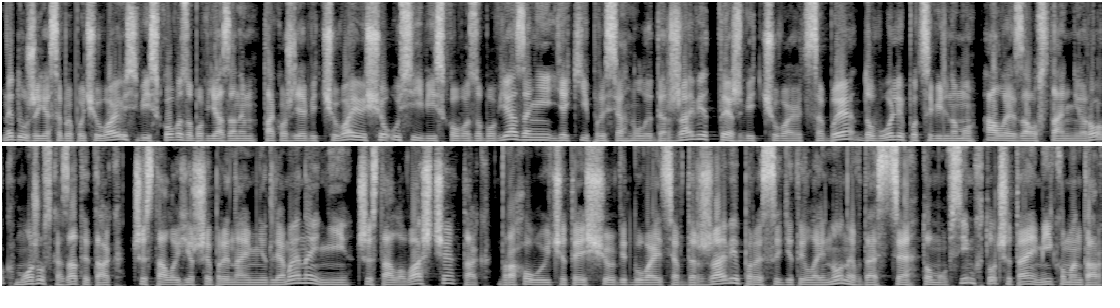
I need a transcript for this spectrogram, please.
Не дуже я себе почуваюсь військово-зобов'язаним. Також я відчуваю, що усі військово-зобов'язані, які присягнули державі, теж відчувають себе доволі по-цивільному. Але за останній рок можу сказати так: чи стало гірше принаймні для мене? Ні. Чи стало важче? Так. Враховуючи те, що відбувається в державі, пересидіти лайно не вдасться. Тому всім, хто читає мій коментар,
